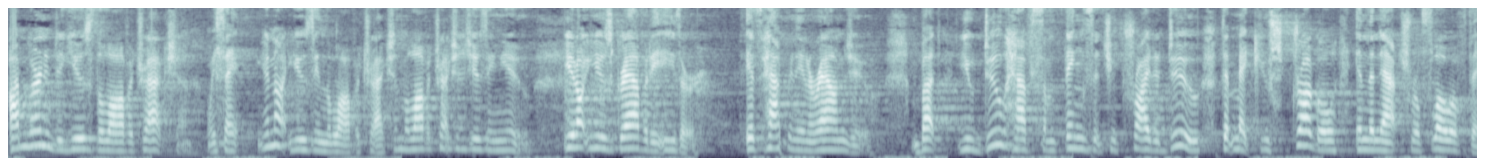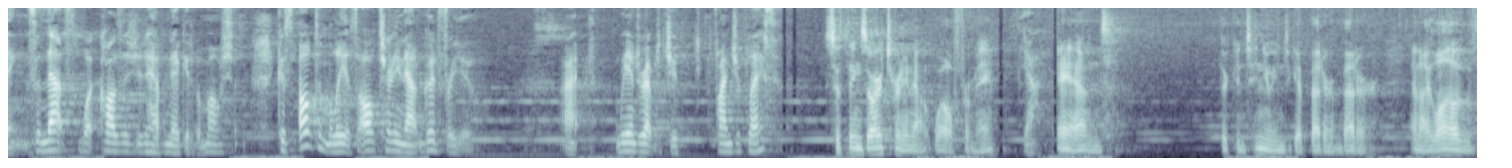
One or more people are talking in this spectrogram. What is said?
I'm learning to use the law of attraction. We say, You're not using the law of attraction. The law of attraction is using you. You don't use gravity either. It's happening around you. But you do have some things that you try to do that make you struggle in the natural flow of things. And that's what causes you to have negative emotion. Because ultimately, it's all turning out good for you. All right. We interrupted you. Find your place? So things are turning out well for me. Yeah. And they're continuing to get better and better. And I love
